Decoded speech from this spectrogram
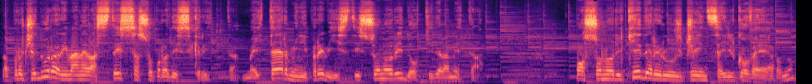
La procedura rimane la stessa sopra descritta, ma i termini previsti sono ridotti della metà. Possono richiedere l'urgenza il governo,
